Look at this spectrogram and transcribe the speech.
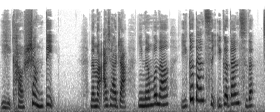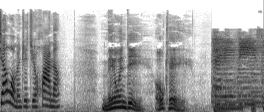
倚靠上帝。那么阿校长，你能不能一个单词一个单词的教我们这句话呢？没问题。Okay. A B C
